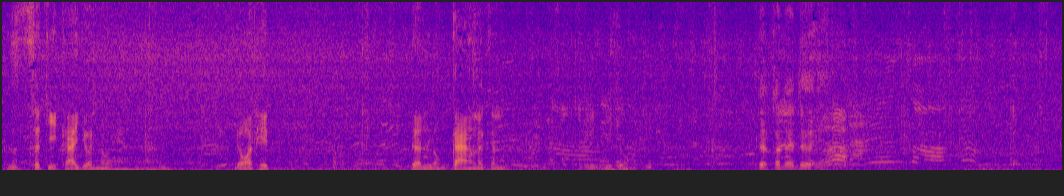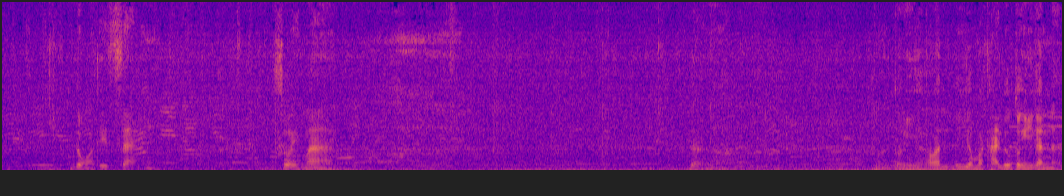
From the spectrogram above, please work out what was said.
พฤศจิกายนเนอะดวงอาทิตย์ เดินตรงกลางแล้วกันรีวิวดวงอาทิตย์เดินก็ได้เลยดวงอาทิตย์แสง สวยมาก เดินเนาะตรงนี้เขาว่านิยมมาถ่ายรูปตรงนี้กันนะ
